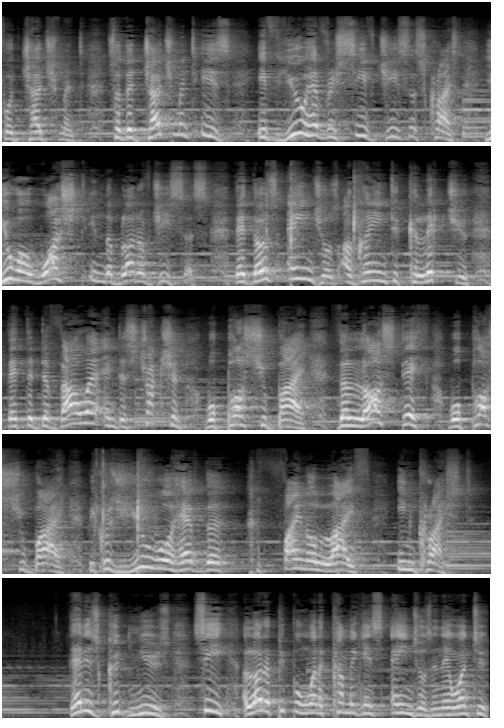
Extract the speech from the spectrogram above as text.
for judgment. So the judgment is if you have received Jesus Christ, you are washed in the blood of Jesus, that those angels are going to collect you, that the devour and destruction will pass you by. The last death will pass you by because you will have the final life in Christ. That is good news. See, a lot of people want to come against angels and they want to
